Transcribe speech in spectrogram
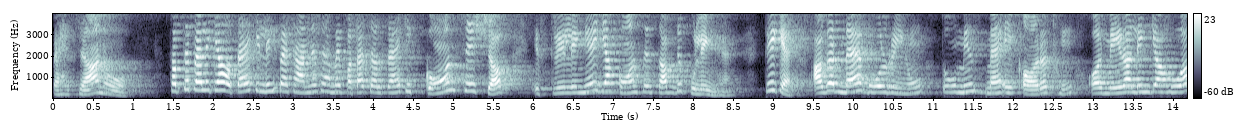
पहचानो। सबसे पहले क्या होता है कि लिंग पहचानने से हमें पता चलता है कि कौन से शब्द स्त्रीलिंग है या कौन से शब्द पुलिंग है। ठीक है? अगर मैं बोल रही हूँ तो मीन्स मैं एक औरत हूँ और मेरा लिंग क्या हुआ?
